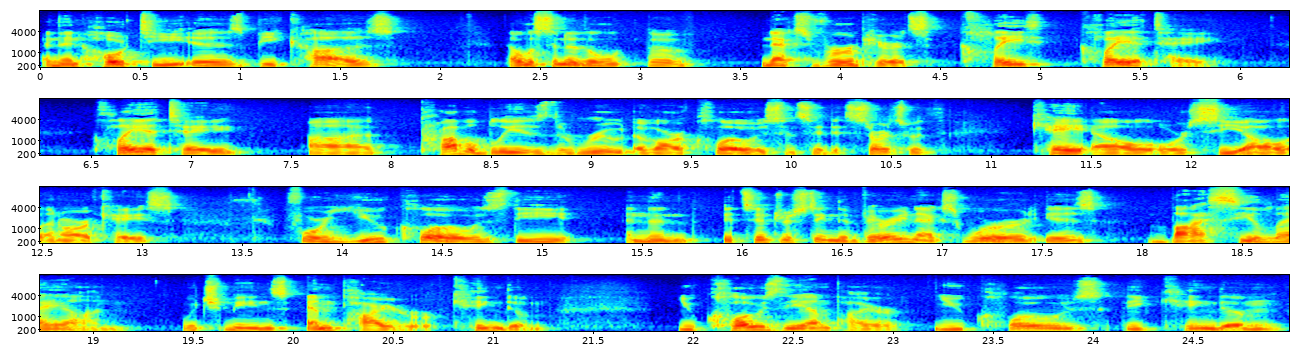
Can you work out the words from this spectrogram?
And then hoti is because. Now listen to the, the next verb here. It's kleate. Kleate uh, probably is the root of our close, since it, it starts with KL or CL in our case. For you close the, and then it's interesting, the very next word is basileon, which means empire or kingdom. You close the empire, you close the kingdom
